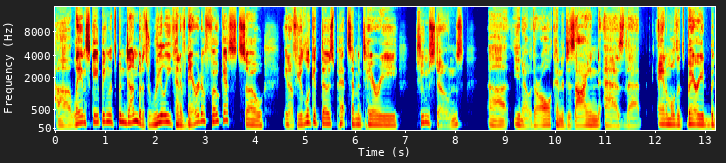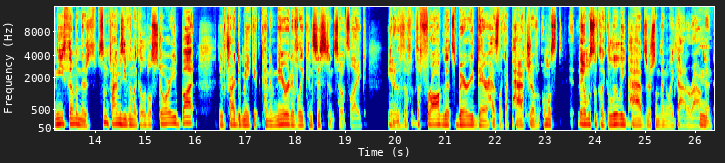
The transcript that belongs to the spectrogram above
uh, landscaping that's been done, but it's really kind of narrative focused. So you know, if you look at those Pet Cemetery tombstones, uh, you know, they're all kind of designed as that animal that's buried beneath them. And there's sometimes even like a little story, but they've tried to make it kind of narratively consistent. So it's like, you know, the the frog that's buried there has like a patch of almost they almost look like lily pads or something like that around mm. it.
